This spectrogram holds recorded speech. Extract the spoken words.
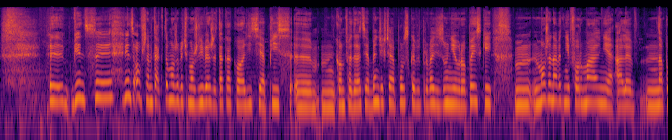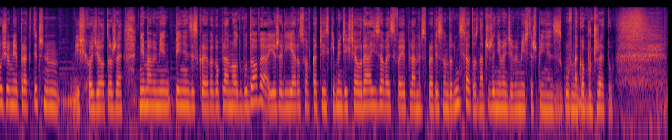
Y, Więc, y, więc owszem, tak, to może być możliwe, że taka koalicja PiS, y, mm, Konfederacja będzie chciała Polskę wyprowadzić z Unii Europejskiej. Mm, Może nawet nieformalnie, ale na poziomie praktycznym, jeśli chodzi o to, że nie mamy pieniędzy z Krajowego Planu Odbudowy, a jeżeli Jarosław Kaczyński będzie chciał realizować swoje plany w sprawie sądownictwa, to znaczy, że nie będziemy mieć też pieniędzy z głównego budżetu.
